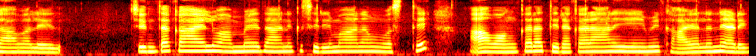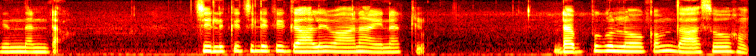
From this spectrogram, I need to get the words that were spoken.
చావలేదు. చింతకాయలు అమ్మేదానికి సిరిమానం వస్తే ఆ వంకర తినకరాని ఏమి కాయలని అడిగిందంట. చిలికి చిలికి గాలివాన అయినట్లు. డబ్బుకు లోకం దాసోహం.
